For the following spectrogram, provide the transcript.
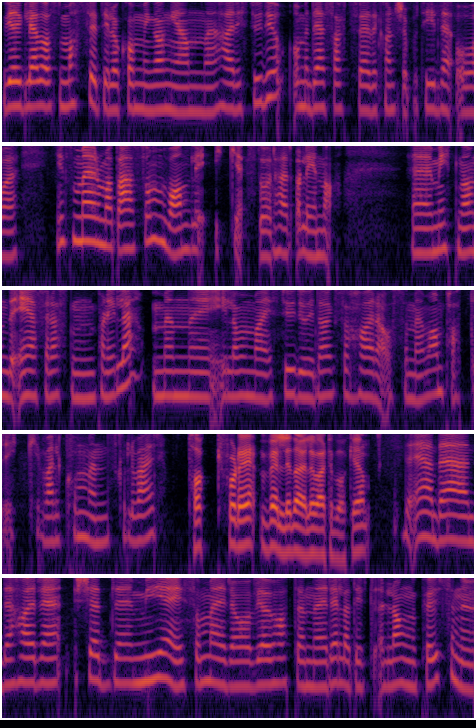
Vi har gleda oss masse til å komme i gang igjen eh, her i studio, og med det sagt så er det kanskje på tide å informere om at jeg som vanlig ikke står her alene. Eh, mitt navn det er forresten Pernille, men eh, i lag med meg i studio i dag så har jeg også med meg Patrick. Velkommen skal du være. Takk for det. Veldig deilig å være tilbake igjen. Det er det. Det har eh, skjedd mye i sommer, og vi har jo hatt en relativt lang pause nå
